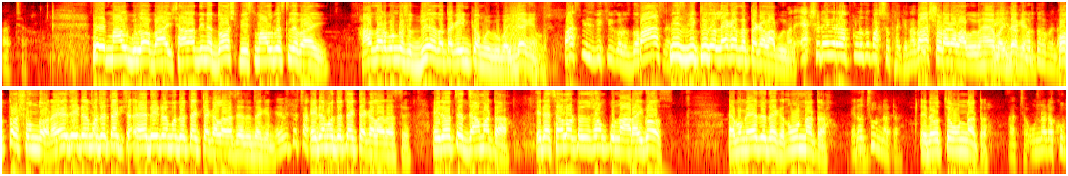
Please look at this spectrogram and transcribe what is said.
আচ্ছা। এই মালগুলো ভাই সারাদিনে দশ পিস মাল বেচলে ভাই হাজার পনেরোশো দুই হাজার টাকা ইনকাম হইব ভাই দেখেন। পাঁচ পিস বিক্রি করো পাঁচ পিস বিক্রি করলে এক হাজার টাকা লাভ হইব। মানে 100 টাকা লাভ করলে তো 500 থাকে না পাঁচশো টাকা লাভ হইব হ্যাঁ ভাই দেখেন। কত সুন্দর। এই যে এটার মধ্যে 430 চারটা এটার মধ্যে চারটা কালার আছে দেখেন। এটার মধ্যে চারটা কালার আছে। এটা হচ্ছে জামাটা। এটা হচ্ছে সম্পূর্ণ আড়াই গজ। এবং এই যে দেখেন ওন্নাটা এটা চুন্নাটা এটা হচ্ছে ওন্নাটা আচ্ছা ওন্নাটা খুব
